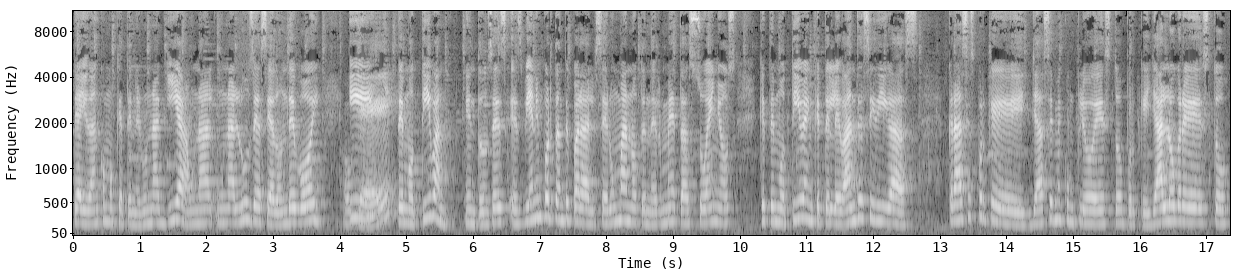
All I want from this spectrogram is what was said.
te ayudan como que a tener una guía, una, una luz de hacia dónde voy y te motivan. Entonces es bien importante para el ser humano tener metas, sueños que te motiven, que te levantes y digas, gracias porque ya se me cumplió esto, porque ya logré esto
